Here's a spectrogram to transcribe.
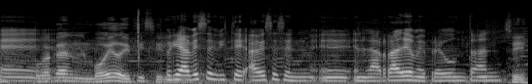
Eh, porque acá en Boedo difícil. Porque a veces, viste, a veces en, eh, la radio me preguntan. Sí.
